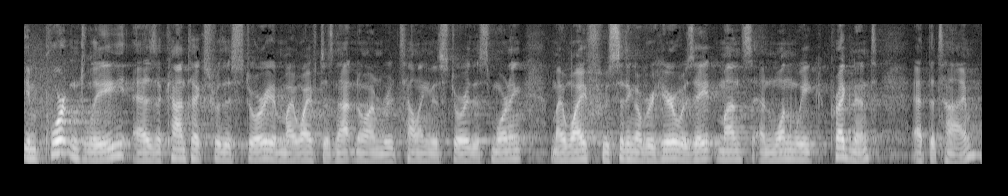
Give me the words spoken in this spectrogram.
importantly, as a context for this story, and my wife does not know I'm retelling this story this morning, my wife, who's sitting over here, was eight months and one week pregnant at the time.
